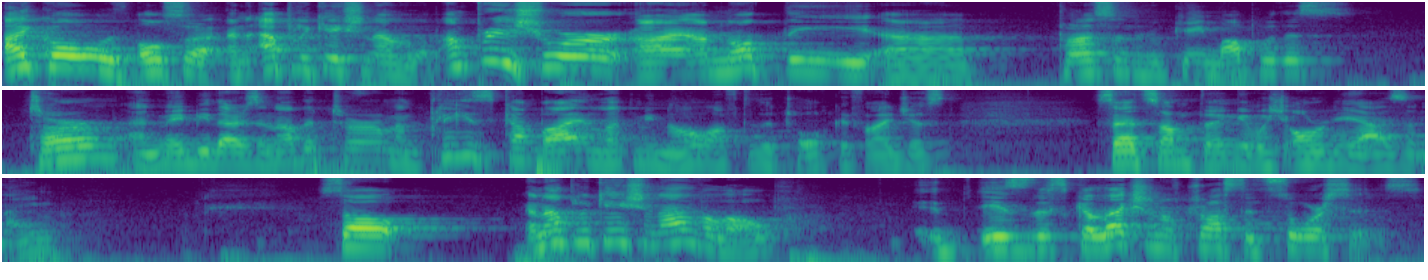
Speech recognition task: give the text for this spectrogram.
I call it also an application envelope. I'm pretty sure I, am not the uh, person who came up with this term, and maybe there's another term. And please come by and let me know after the talk if I just said something which already has a name. So, an application envelope is this collection of trusted sources,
